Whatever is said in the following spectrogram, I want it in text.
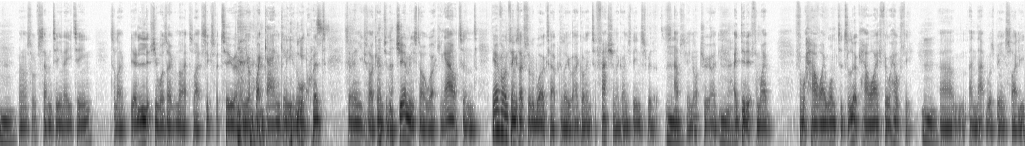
Mm. when I was sort of 17, 18, to like you know, literally was overnight to like six foot two, and then you're quite gangly and Yes. awkward. So then you start going to the gym, and you start working out, and you know everyone thinks I've sort of worked out because I, I got into fashion, I got into the industry. That's Mm. absolutely not true. I No. I did it for my for how I wanted to look, how I feel healthy, Mm. um, and that was being slightly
